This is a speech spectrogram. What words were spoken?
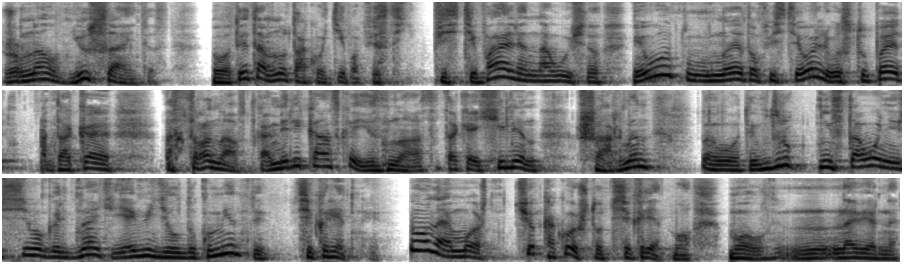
журнал New Scientist. Вот, и там, ну, такой типа фестиваля научного. И вот на этом фестивале выступает такая астронавтка американская из НАСА, такая Хелен Шармен. Вот, и вдруг ни с того ни с сего говорит, знаете, я видел документы секретные. Ну, она может, что, какой что-то секрет, мол, мол, наверное,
